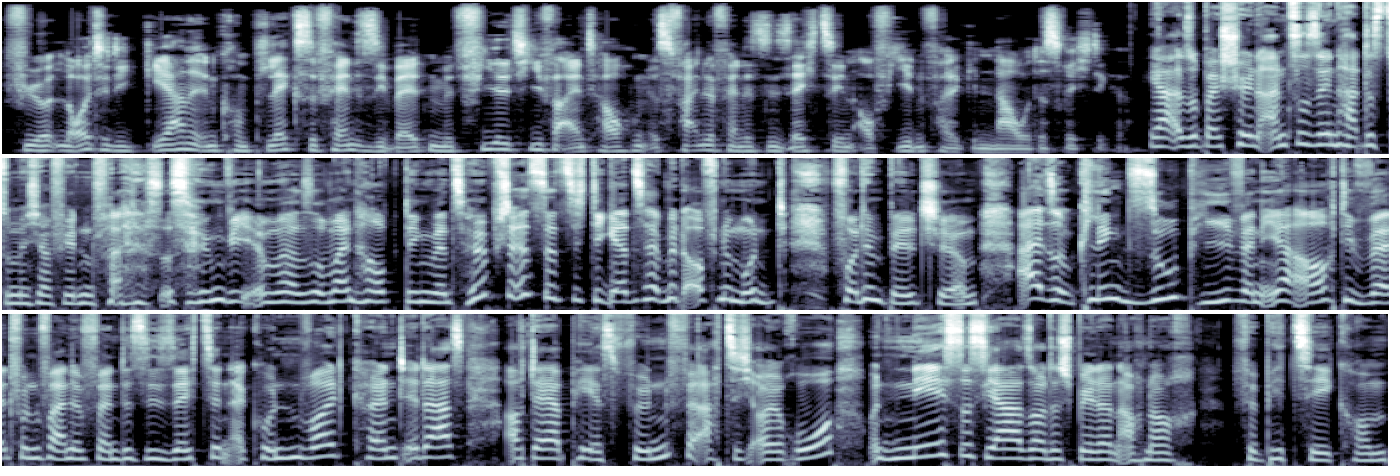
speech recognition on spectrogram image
Für Leute, die gerne in komplexe Fantasy-Welten mit viel Tiefe eintauchen, ist Final Fantasy 16 auf jeden Fall genau das Richtige. Ja, also bei schön anzusehen hattest du mich auf jeden Fall. Das ist irgendwie immer so mein Hauptding. Wenn's hübsch ist, sitze ich die ganze Zeit mit offenem Mund vor dem Bildschirm. Also klingt supi, wenn ihr auch die Welt von Final Fantasy 16 erkunden wollt, könnt ihr das auf der PS5 für 80 Euro. Und nächstes Jahr soll das Spiel dann auch noch für PC kommen.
